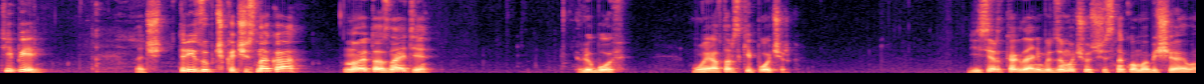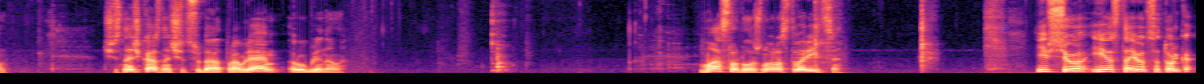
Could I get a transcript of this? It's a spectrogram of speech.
Теперь, значит, три зубчика чеснока. Но это, знаете, любовь. Мой авторский почерк. Десерт когда-нибудь замучу с чесноком, обещаю вам. Чесночка, значит, сюда отправляем рубленого. Масло должно раствориться. И все. И остается только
